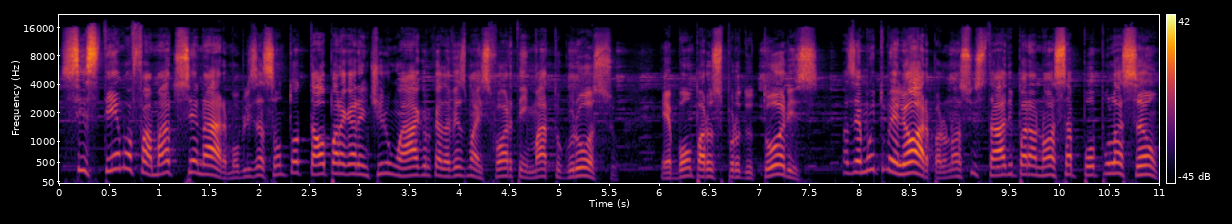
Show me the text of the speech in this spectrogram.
Sistema Famato Senar, mobilização total para garantir um agro cada vez mais forte em Mato Grosso. É bom para os produtores, mas é muito melhor para o nosso estado e para a nossa população.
